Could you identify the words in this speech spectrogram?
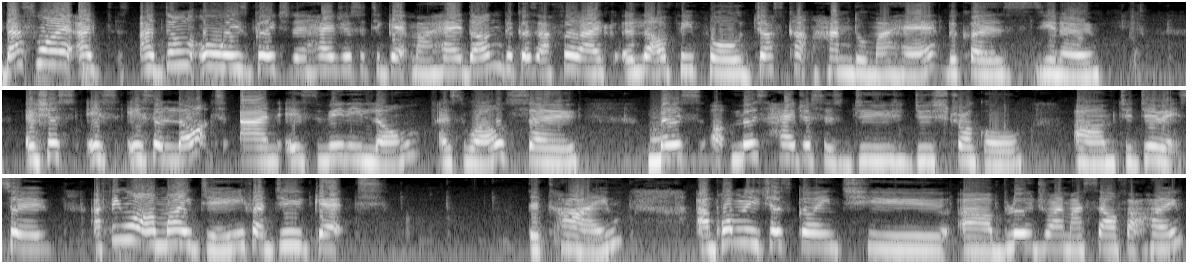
that's why I, I don't always go to the hairdresser to get my hair done because I feel like a lot of people just can't handle my hair because you know it's just it's, it's a lot and it's really long as well. So most uh, most hairdressers do do struggle um, to do it. So I think what I might do if I do get the time I'm probably just going to uh, blow dry myself at home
